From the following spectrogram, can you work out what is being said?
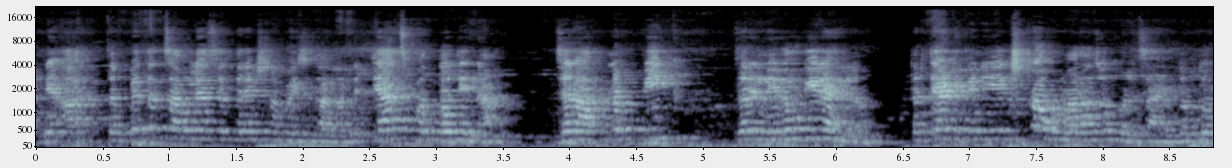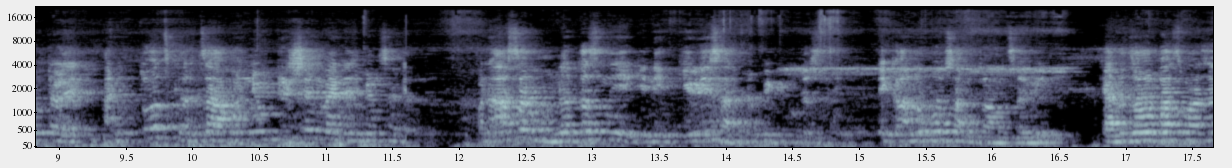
आणि तब्येतच चांगली असेल तर एक्स्ट्रा पैसे जाणार आणि त्याच पद्धतीनं जर आपलं पीक जर निरोगी राहिलं तर त्या ठिकाणी एक्स्ट्रा होणारा जो खर्च आहे तो तो टळेल आणि तोच खर्च आपण न्यूट्रिशन मॅनेजमेंटसाठी पण असं म्हणतच नाही की नाही केळी सारखं पीक कुठंच नाही एक अनुभव सांगतो आमचा मी. की जवळपास माझं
